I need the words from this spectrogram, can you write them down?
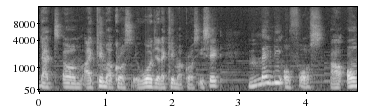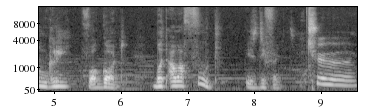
that um i came across a word that i came across. He said many of us are hungry for god but our food is different. True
